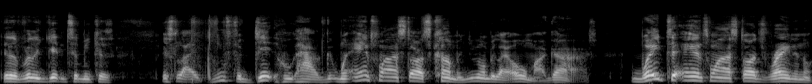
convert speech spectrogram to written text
that are really getting to me because it's like you forget who how good when Antoine starts coming, you're gonna be like, oh my gosh. Wait till Antoine starts raining on.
